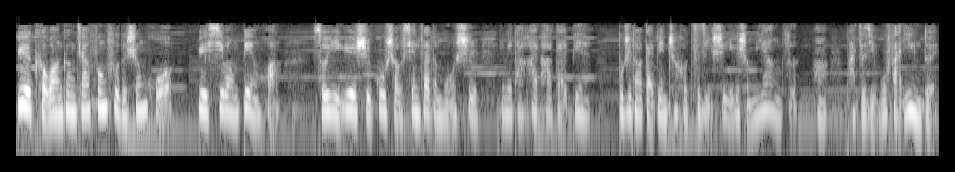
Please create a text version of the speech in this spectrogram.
越渴望更加丰富的生活，越希望变化，所以越是固守现在的模式，因为他害怕改变。不知道改变之后自己是一个什么样子啊，怕自己无法应对。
